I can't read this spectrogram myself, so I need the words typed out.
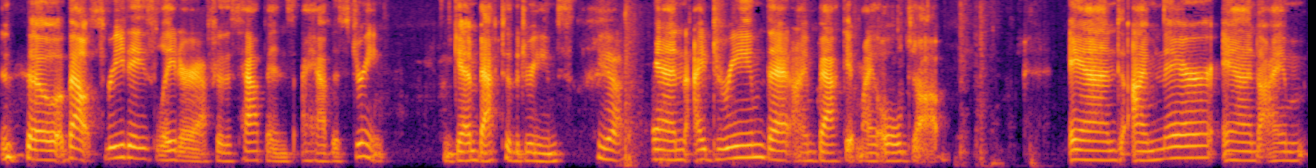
And so, about three days later, after this happens, I have this dream. Again, back to the dreams. Yeah. And I dream that I'm back at my old job. And I'm there and I'm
